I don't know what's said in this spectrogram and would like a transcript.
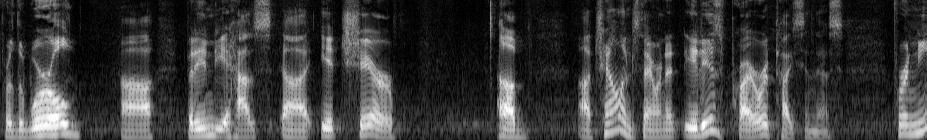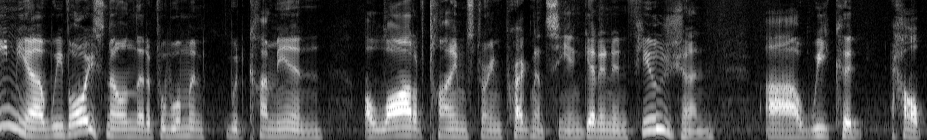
for the world, uh, but India has uh, its share of uh, challenge there, and it, it is prioritizing this. For anemia, we've always known that if a woman would come in a lot of times during pregnancy and get an infusion, uh, we could help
